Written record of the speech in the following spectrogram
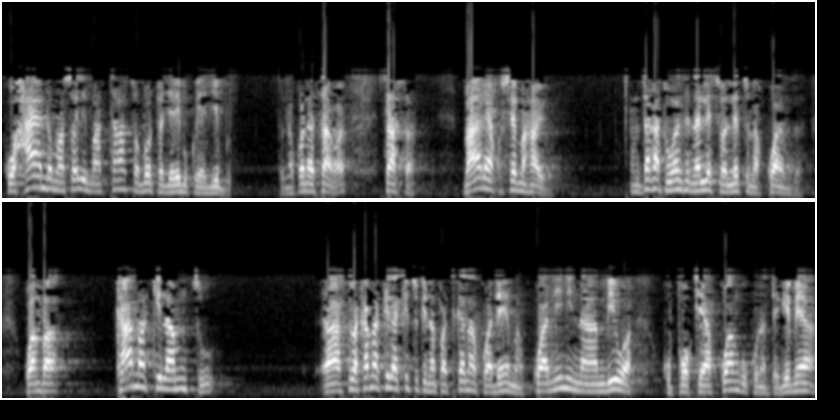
Kwa haya ndo maswali matatu ambayo tutajaribu kuyajibu. Tunakwenda sawa? Sasa baada ya kusema hayo nataka tuanze na lile swali letu la kwanza kwamba kama kila mtu sema kama kila kitu kinapatikana kwa neema kwa nini naambiwa kupokea kwangu kunategemea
